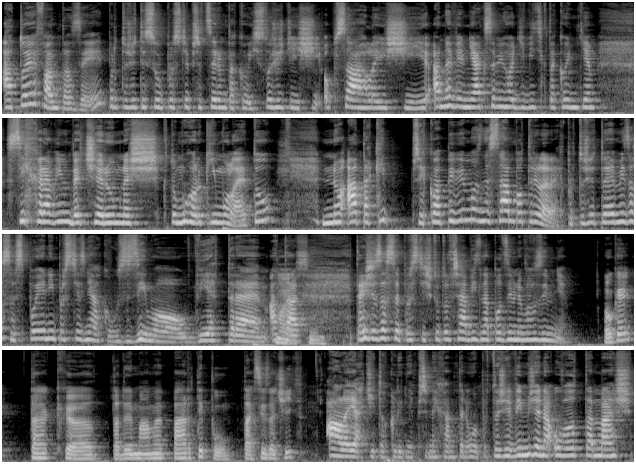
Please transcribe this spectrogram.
A to je fantazy, protože ty jsou prostě přece jenom takový složitější, obsáhlejší a nevím, nějak se mi hodí víc k takovým těm sichravým večerům, než k tomu horkému létu. No a taky překvapivě moc nesám po thrillerech, protože to je mi zase spojený prostě s nějakou zimou, větrem a no, tak. Jasně. Takže zase prostě štu to třeba víc na podzim nebo v zimě. OK, tak eh, tady máme pár typů. Tak si začít? Ale já ti to klidně přenechám ten úvod, protože vím, že na úvod tam máš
